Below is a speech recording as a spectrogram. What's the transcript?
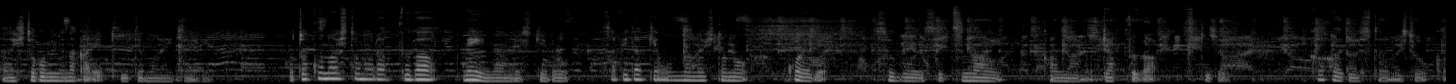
あの人混みの中で聴いてもらいたいです。男の人のラップがメインなんですけどサビだけ女の人の声ですごい切ない感じのギャップが好きです。かがでしたでしょうか？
